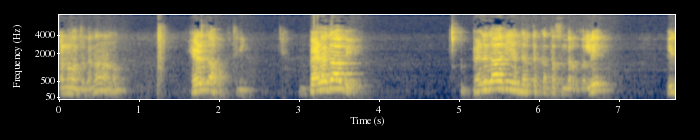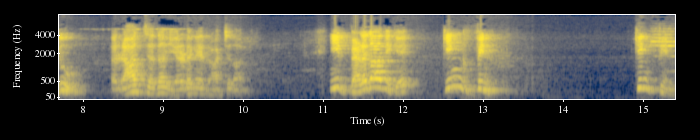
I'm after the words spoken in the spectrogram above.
ಅನ್ನುವಂಥದ್ದನ್ನು ನಾನು ಹೇಳ್ತಾ ಹೋಗ್ತೀನಿ. ಬೆಳಗಾವಿ ಬೆಳಗಾವಿ ಎಂದಿರ್ತಕ್ಕಂಥ ಸಂದರ್ಭದಲ್ಲಿ ಇದು ರಾಜ್ಯದ ಎರಡನೇ ರಾಜಧಾನಿ. ಈ ಬೆಳಗಾವಿಗೆ ಕಿಂಗ್ ಫಿನ್ ಕಿಂಗ್ ಫಿನ್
